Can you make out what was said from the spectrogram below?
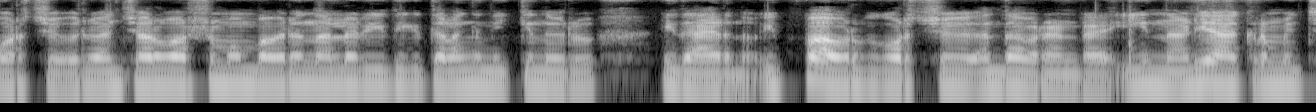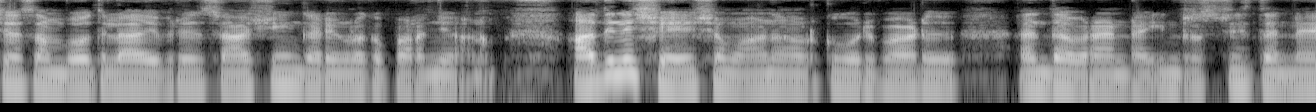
കുറച്ച് ഒരു അഞ്ചാറ് വർഷം മുമ്പ് അവർ നല്ല രീതിക്ക് തിളങ്ങി നിൽക്കുന്ന ഒരു ഇതായിരുന്നു. ഇപ്പം അവർക്ക് കുറച്ച് എന്താ പറയണ്ടേ ഈ നടി ആക്രമിച്ച സംഭവത്തിൽ ഇവർ സാക്ഷിയും കാര്യങ്ങളൊക്കെ പറഞ്ഞു കാണും. അതിനുശേഷമാണ് അവർക്ക് ഒരുപാട് എന്താ പറയണ്ടേ ഇൻഡസ്ട്രിയിൽ തന്നെ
